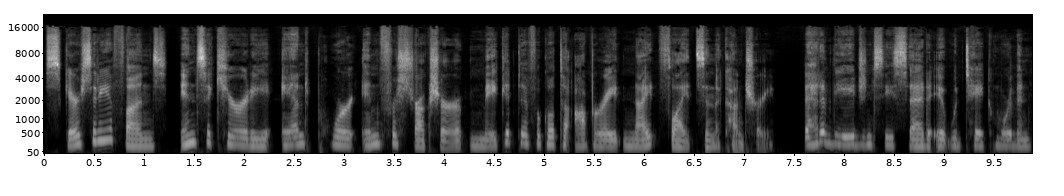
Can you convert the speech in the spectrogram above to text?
scarcity of funds, insecurity, and poor infrastructure make it difficult to operate night flights in the country. The head of the agency said it would take more than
